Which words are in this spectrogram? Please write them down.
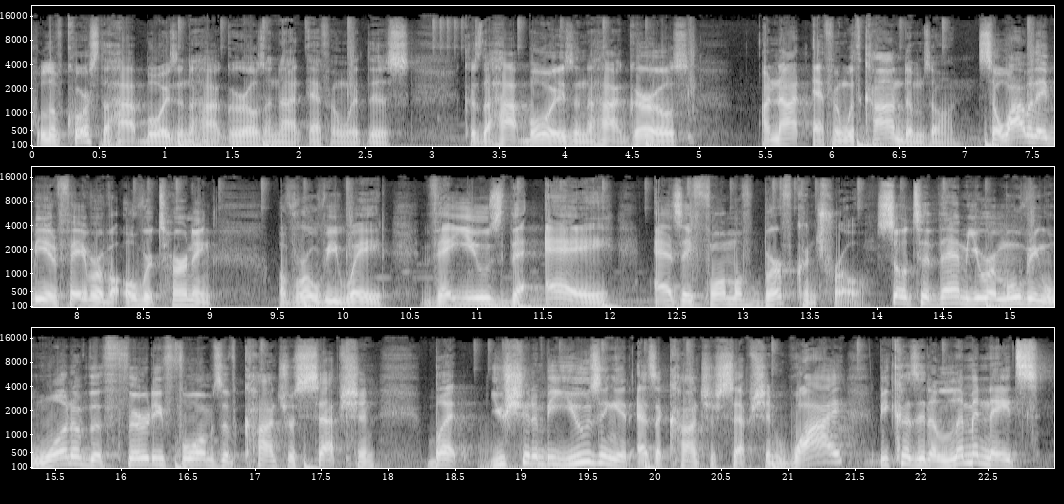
for. Well, of course, the hot boys and the hot girls are not effing with this because the hot boys and the hot girls are not effing with condoms on. So, why would they be in favor of overturning of Roe v. Wade? They use the A as a form of birth control. So, to them, you're removing one of the 30 forms of contraception, but you shouldn't be using it as a contraception. Why? Because it eliminates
